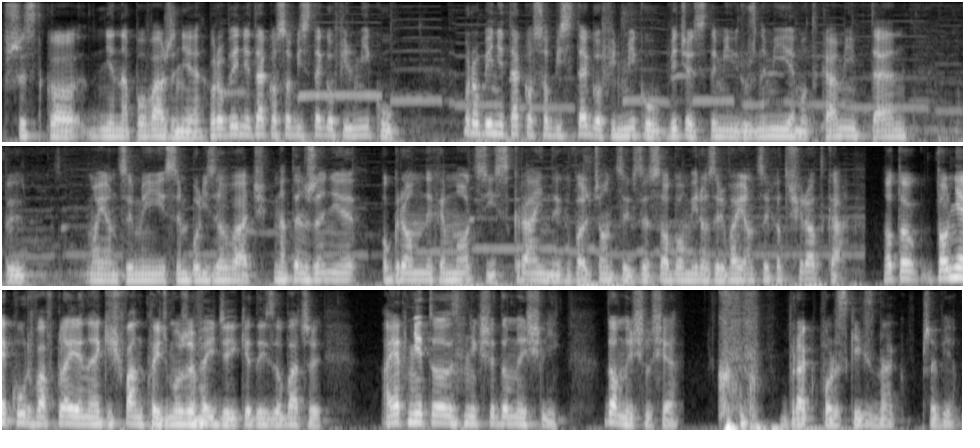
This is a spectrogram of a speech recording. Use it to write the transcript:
wszystko nie na poważnie. Bo robienie tak osobistego filmiku bo robienie tak osobistego filmiku, wiecie, z tymi różnymi emotkami, ten, jakby mającymi symbolizować natężenie ogromnych emocji, skrajnych, walczących ze sobą i rozrywających od środka. No to, to nie kurwa wkleję na jakiś fanpage, może wejdzie i kiedyś zobaczy. A jak nie, to niech się domyśli. Domyśl się. Kur, brak polskich znaków, przewijam.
